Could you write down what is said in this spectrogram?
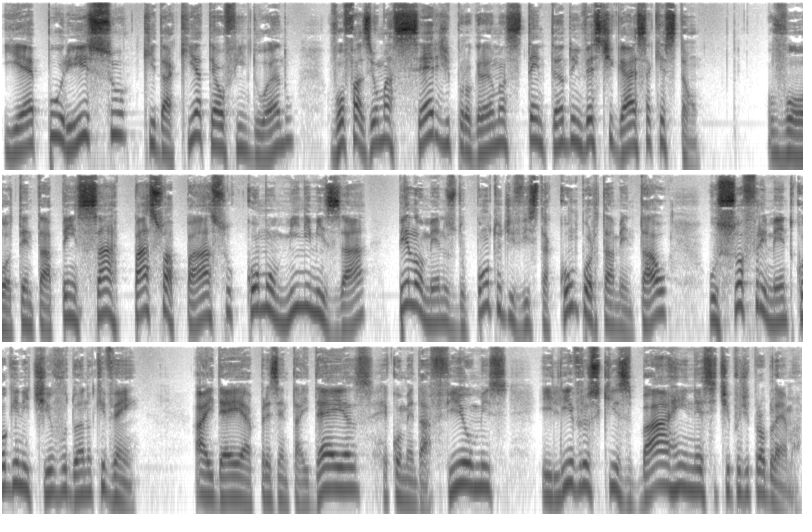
E é por isso que daqui até o fim do ano vou fazer uma série de programas tentando investigar essa questão. Vou tentar pensar passo a passo como minimizar, pelo menos do ponto de vista comportamental, o sofrimento cognitivo do ano que vem. A ideia é apresentar ideias, recomendar filmes e livros que esbarrem nesse tipo de problema.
